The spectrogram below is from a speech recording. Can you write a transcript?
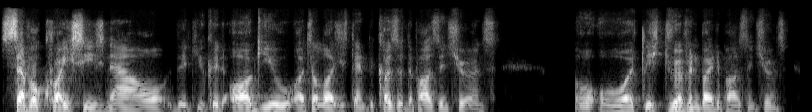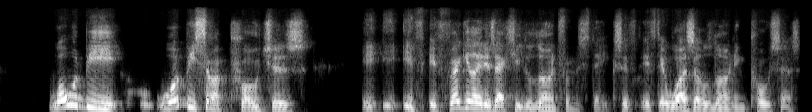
several crises now that you could argue are to a large extent because of deposit insurance, or, or at least driven by deposit insurance. What would be what would be some approaches if if regulators actually learned from mistakes, if if there was a learning process?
